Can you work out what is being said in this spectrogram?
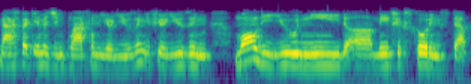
mass spec imaging platform you're using. If you're using MALDI, you would need a matrix coating step.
